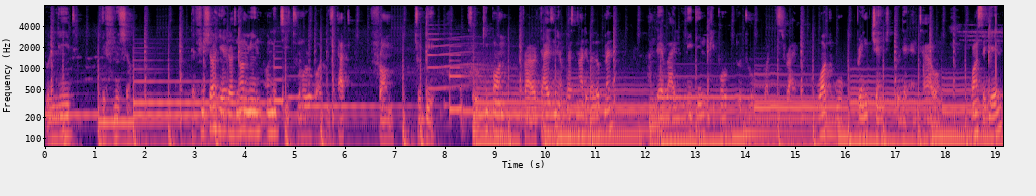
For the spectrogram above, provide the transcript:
to lead the future. The future here does not mean only till tomorrow, but we start from today. So keep on prioritizing your personal development and thereby leading people to do what is right, what will bring change to the entire world. Once again,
